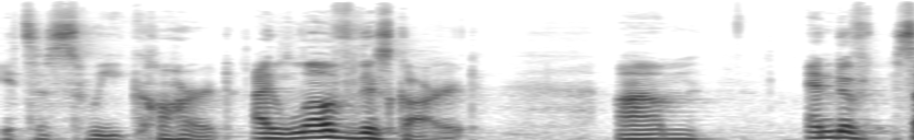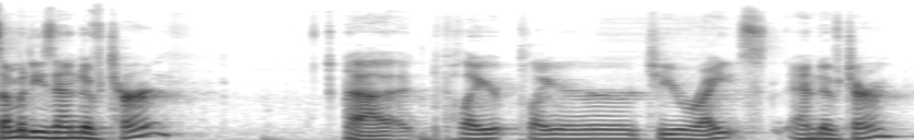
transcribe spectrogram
it's a sweet card. I love this card. Um, end of somebody's end of turn, uh, player player to your right, end of turn.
